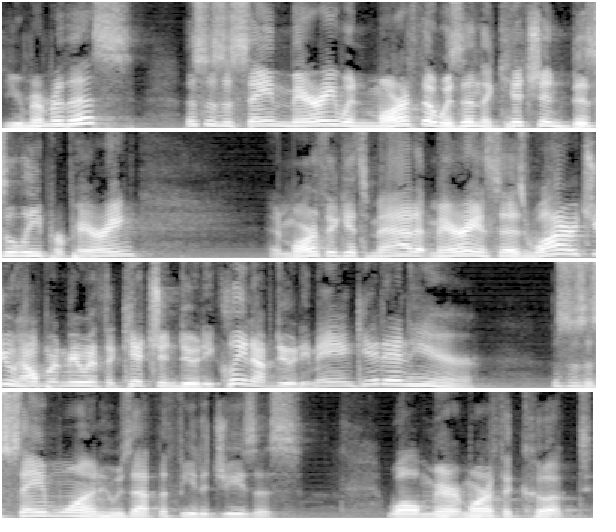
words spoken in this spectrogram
You remember this? This is the same Mary when Martha was in the kitchen busily preparing. And Martha gets mad at Mary and says, Why aren't you helping me with the kitchen duty, cleanup duty, man? Get in here. This is the same one who was at the feet of Jesus while Mar- Martha cooked.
